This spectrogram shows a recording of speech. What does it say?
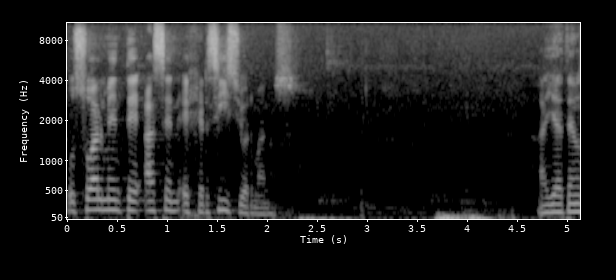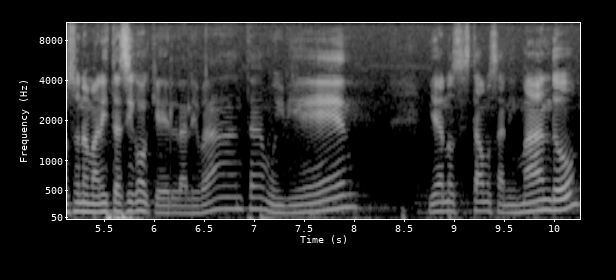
usualmente hacen ejercicio, hermanos? Allá tenemos una manita así como que la levanta, muy bien, ya nos estamos animando.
